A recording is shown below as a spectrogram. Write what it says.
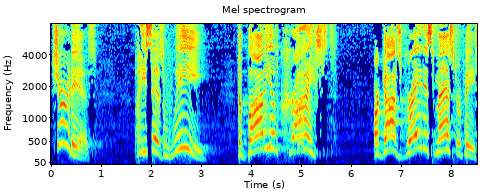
Sure, it is. But he says, We, the body of Christ, are God's greatest masterpiece.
